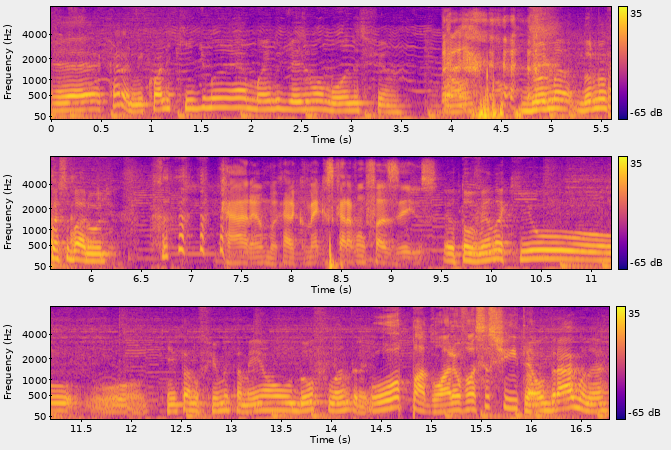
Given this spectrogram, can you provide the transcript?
É, cara, Nicole Kidman é a mãe do Jason Momoa nesse filme. Então, durma, durma com esse barulho. Caramba, cara, como é que os caras vão fazer isso? Eu tô vendo aqui o, o, Quem tá no filme também é o Dolph Lundgren. Opa, agora eu vou assistir então. É o Drago, né?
